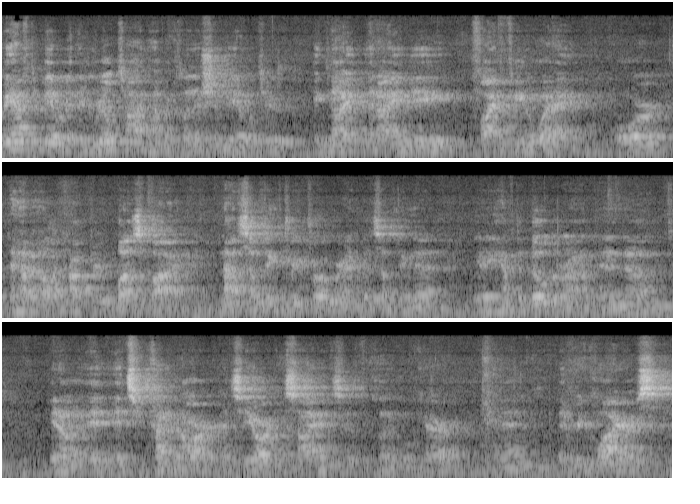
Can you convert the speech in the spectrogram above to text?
we have to be able to, in real time, have a clinician be able to ignite an IED five feet away, or to have a helicopter buzz by. Not something pre-programmed, but something that you know you have to build around. And um, you know, it, it's kind of an art. It's the art and science of clinical care, and it requires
